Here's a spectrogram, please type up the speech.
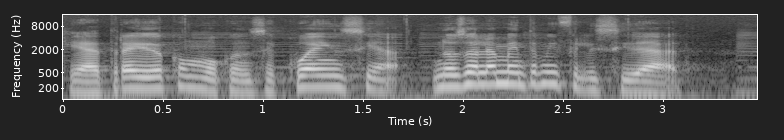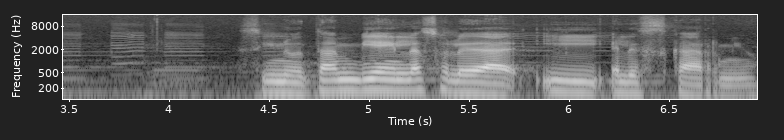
que ha traído como consecuencia no solamente mi felicidad, sino también la soledad y el escarnio.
